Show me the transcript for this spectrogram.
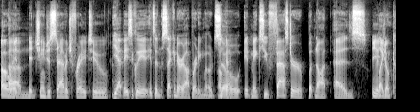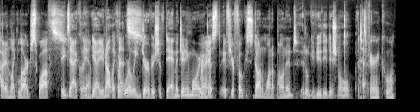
Oh, it, um, it changes Savage Fray to. Yeah, basically, it's a secondary operating mode, so it makes you faster, but not as You, like you don't cut in like large swaths. exactly. Yeah. Yeah. you're not like a whirling dervish of damage anymore. You're just if you're focused on one opponent, it'll give you the additional That's attack. very cool.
